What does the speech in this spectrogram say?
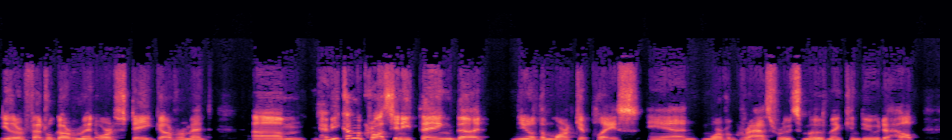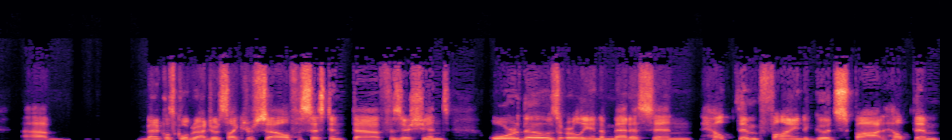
either a federal government or a state government. Um, have you come across anything that you know the marketplace and more of a grassroots movement can do to help um, medical school graduates like yourself, assistant uh, physicians, or those early into medicine, help them find a good spot, help them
